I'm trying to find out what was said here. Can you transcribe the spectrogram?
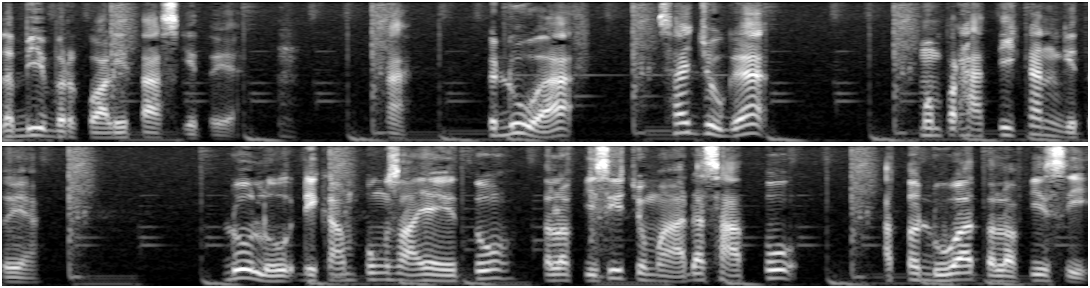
lebih berkualitas gitu ya. Nah kedua saya juga memperhatikan gitu ya dulu di kampung saya itu televisi cuma ada satu atau dua televisi.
